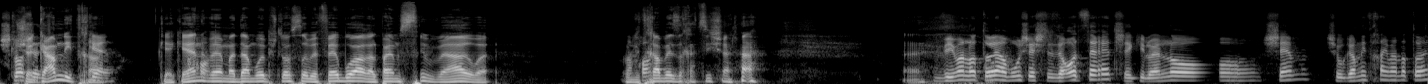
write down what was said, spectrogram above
שגם נדחה. כן. כן, כן, נכון. ו Madame Web 13 בפברואר 2024. הוא נכון. נדחה באיזה חצי שנה. ואם אני לא טועה, אמרו שיש איזה עוד סרט שכאילו אין לו שם, שהוא גם נדחה אם אני לא טועה.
